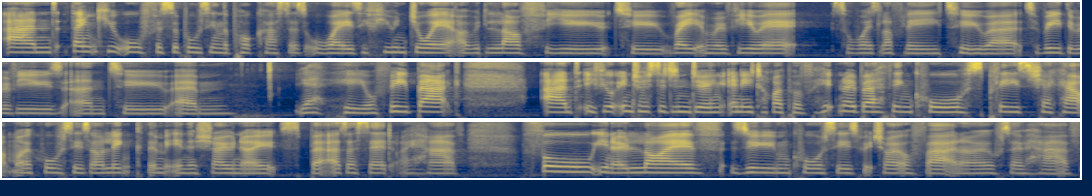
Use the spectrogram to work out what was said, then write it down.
And thank you all for supporting the podcast as always. If you enjoy it, I would love for you to rate and review it. It's always lovely to uh, to read the reviews and to um, yeah hear your feedback. And if you're interested in doing any type of hypnobirthing course, please check out my courses. I'll link them in the show notes. But as I said, I have full, you know, live Zoom courses which I offer, and I also have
